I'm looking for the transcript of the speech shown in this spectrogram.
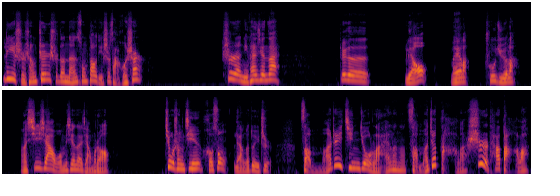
历史上真实的南宋到底是咋回事儿？是啊，你看现在这个辽没了，出局了啊。西夏我们现在讲不着，就剩金和宋两个对峙。怎么这金就来了呢？怎么就打了？是他打了。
